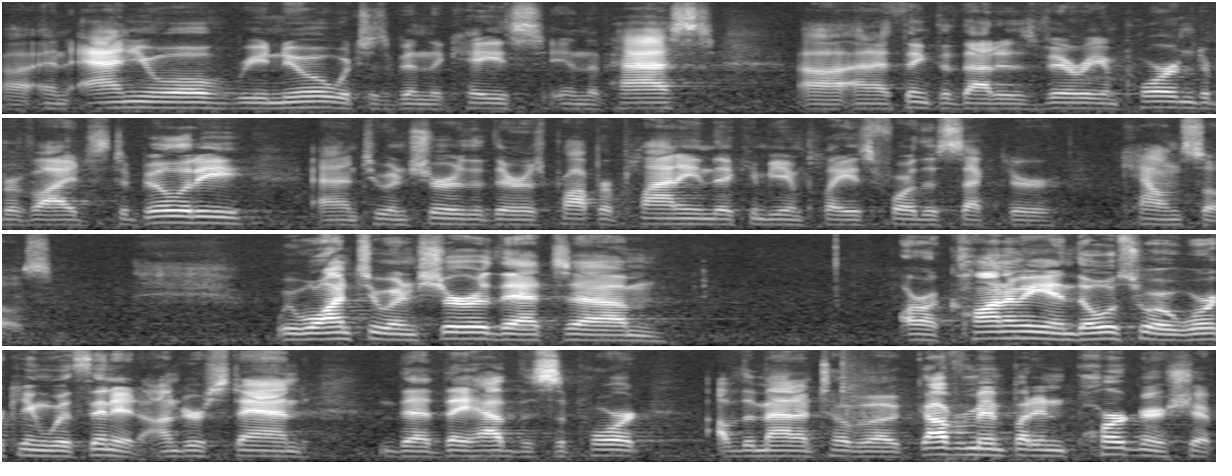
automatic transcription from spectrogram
uh, an annual renewal, which has been the case in the past. Uh, and I think that that is very important to provide stability and to ensure that there is proper planning that can be in place for the sector councils. We want to ensure that um, our economy and those who are working within it understand that they have the support of the Manitoba government, but in partnership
